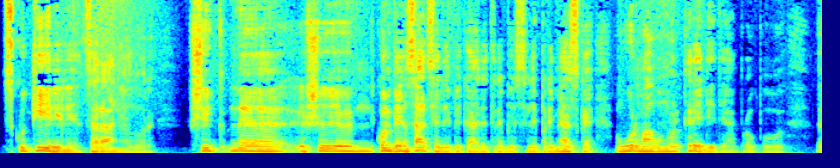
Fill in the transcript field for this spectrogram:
scutirile țăranilor, și, uh, și compensațiile pe care trebuie să le primească în urma unor credite, apropo, uh,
